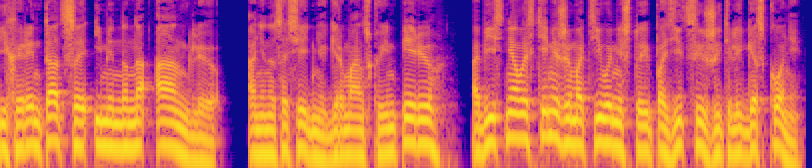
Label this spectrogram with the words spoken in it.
Их ориентация именно на Англию, а не на соседнюю Германскую империю, объяснялась теми же мотивами, что и позиции жителей Гаскони,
